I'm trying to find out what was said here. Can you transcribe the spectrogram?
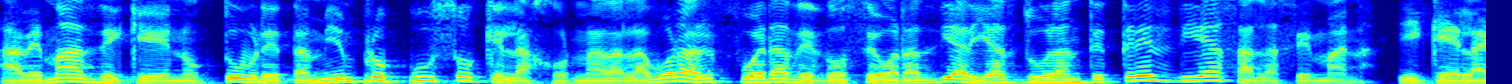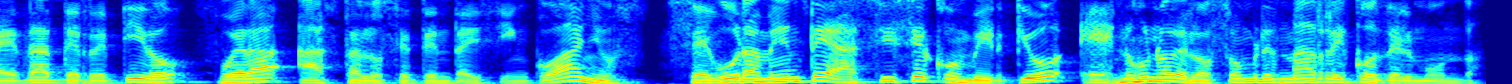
Además de que en octubre también propuso que la jornada laboral fuera de 12 horas diarias durante 3 días a la semana y que la edad de retiro fuera hasta los 75 años. Seguramente así se convirtió en uno de los hombres más ricos del mundo.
